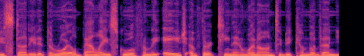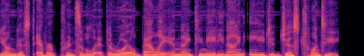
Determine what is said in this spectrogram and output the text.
She studied at the Royal Ballet School from the age of 13 and went on to become the then youngest ever principal at the Royal Ballet in 1989 aged just 20.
